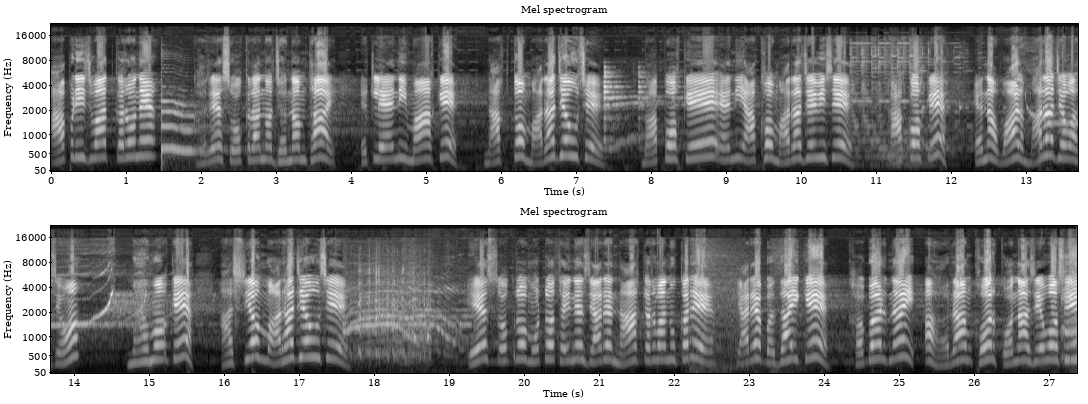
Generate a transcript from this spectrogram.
આપણી જ વાત કરો ને. ઘરે છોકરાનો જન્મ થાય એટલે એની માં કે, નાક તો મારા જેવું છે. બાપો કે, એની આંખો મારા જેવી છે. કાકો કે, એના વાળ મારા જેવા છે, હો. મામો કે હાસ્ય મારા જેવું છે. એ છોકરો મોટો થઈને જ્યારે ના કરવાનું કરે, ત્યારે બધાય કે, ખબર નહીં, આ હરામખોર કોના જેવો છે?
